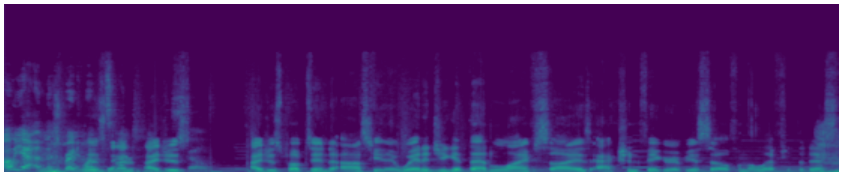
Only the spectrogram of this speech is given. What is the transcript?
Oh yeah, and this red ones. Listen, I- I just- I just popped in to ask you there. Where did you get that life-size action figure of yourself on the left of the desk?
